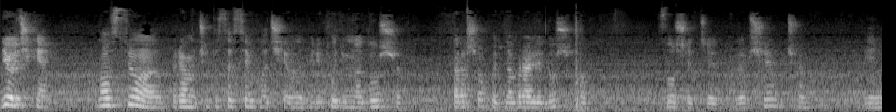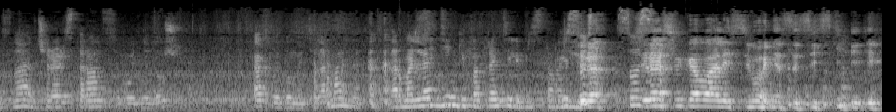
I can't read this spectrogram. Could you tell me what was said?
Девочки, ну все, прям что-то совсем плачевно. Переходим на душик. Хорошо, хоть набрали душиков. Слушайте, вообще, что? Я не знаю, вчера ресторан, сегодня душик. Как вы думаете, нормально? Нормально? Все деньги потратили в ресторане. Вчера, сос- вчера шиковались, сегодня сосиски едим.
